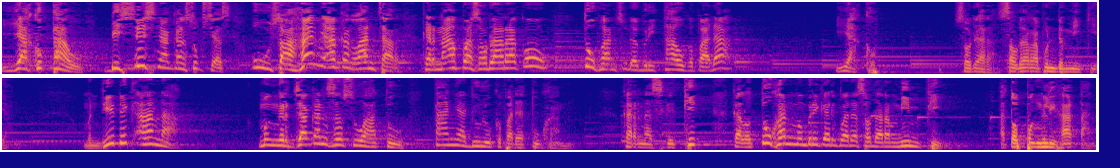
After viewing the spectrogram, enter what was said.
Yakub tahu bisnisnya akan sukses, usahanya akan lancar. Karena apa saudaraku? Tuhan sudah beritahu kepada Yakub. Saudara, saudara pun demikian. Mendidik anak, mengerjakan sesuatu, tanya dulu kepada Tuhan. Karena sedikit, kalau Tuhan memberikan kepada saudara mimpi atau penglihatan,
